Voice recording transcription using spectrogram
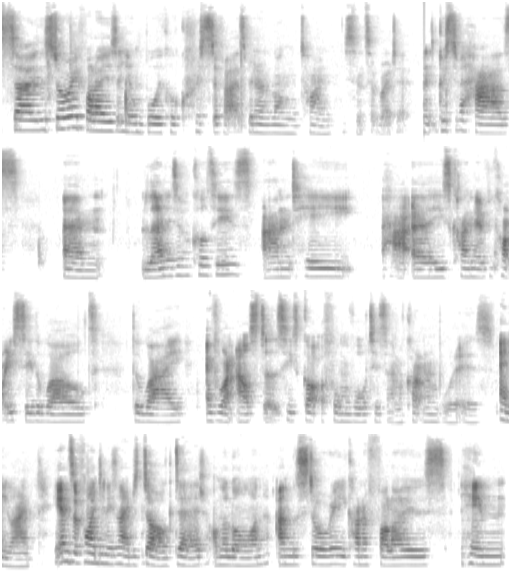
So the story follows a young boy called Christopher. It's been a long time since I've read it. And Christopher has um, learning difficulties and he uh, he's kind of he can't really see the world the way everyone else does. He's got a form of autism. I can't remember what it is. Anyway, he ends up finding his neighbour's dog dead on the lawn, and the story kind of follows him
